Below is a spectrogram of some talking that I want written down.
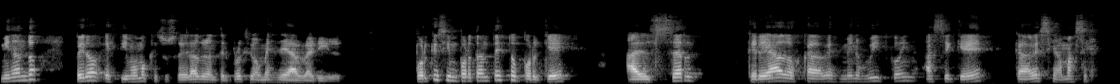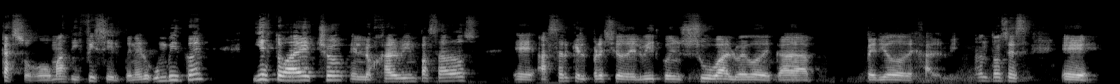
minando, pero estimamos que sucederá durante el próximo mes de abril. ¿Por qué es importante esto? Porque al ser creados cada vez menos Bitcoin, hace que cada vez sea más escaso o más difícil tener un Bitcoin. Y esto ha hecho en los halving pasados eh, hacer que el precio del Bitcoin suba luego de cada periodo de halving. Entonces, eh,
